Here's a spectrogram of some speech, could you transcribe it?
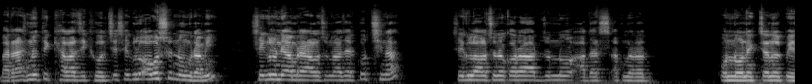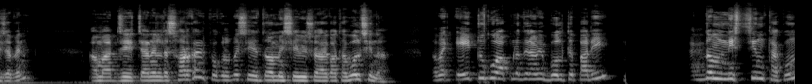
বা রাজনৈতিক খেলা যে খেলছে সেগুলো অবশ্যই নোংরামি, সেগুলো নিয়ে আমরা আলোচনা আজ আর করছি না। সেগুলো আলোচনা করার জন্য আদার্স আপনারা অন্য অনেক চ্যানেল পেয়ে যাবেন। আমার যে চ্যানেলটা সরকারি প্রকল্পে, সেহেতু আমি সেই বিষয়ে কথা বলছি না। তবে এইটুকু আপনাদের আমি বলতে পারি, একদম নিশ্চিন্ত থাকুন,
